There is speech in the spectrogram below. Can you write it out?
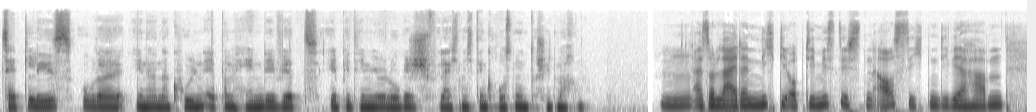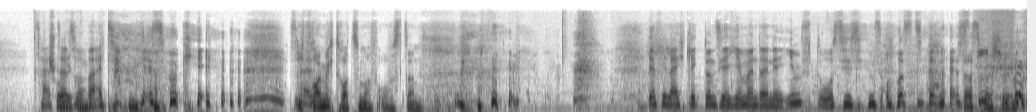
Zettel ist oder in einer coolen App am Handy, wird epidemiologisch vielleicht nicht den großen Unterschied machen. Hm, also leider nicht die optimistischsten Aussichten, die wir haben. Das heißt also weiter ist okay. Das ich freue mich trotzdem auf Ostern. ja, vielleicht legt uns ja jemand eine Impfdosis ins Osternest. Das wäre schön.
